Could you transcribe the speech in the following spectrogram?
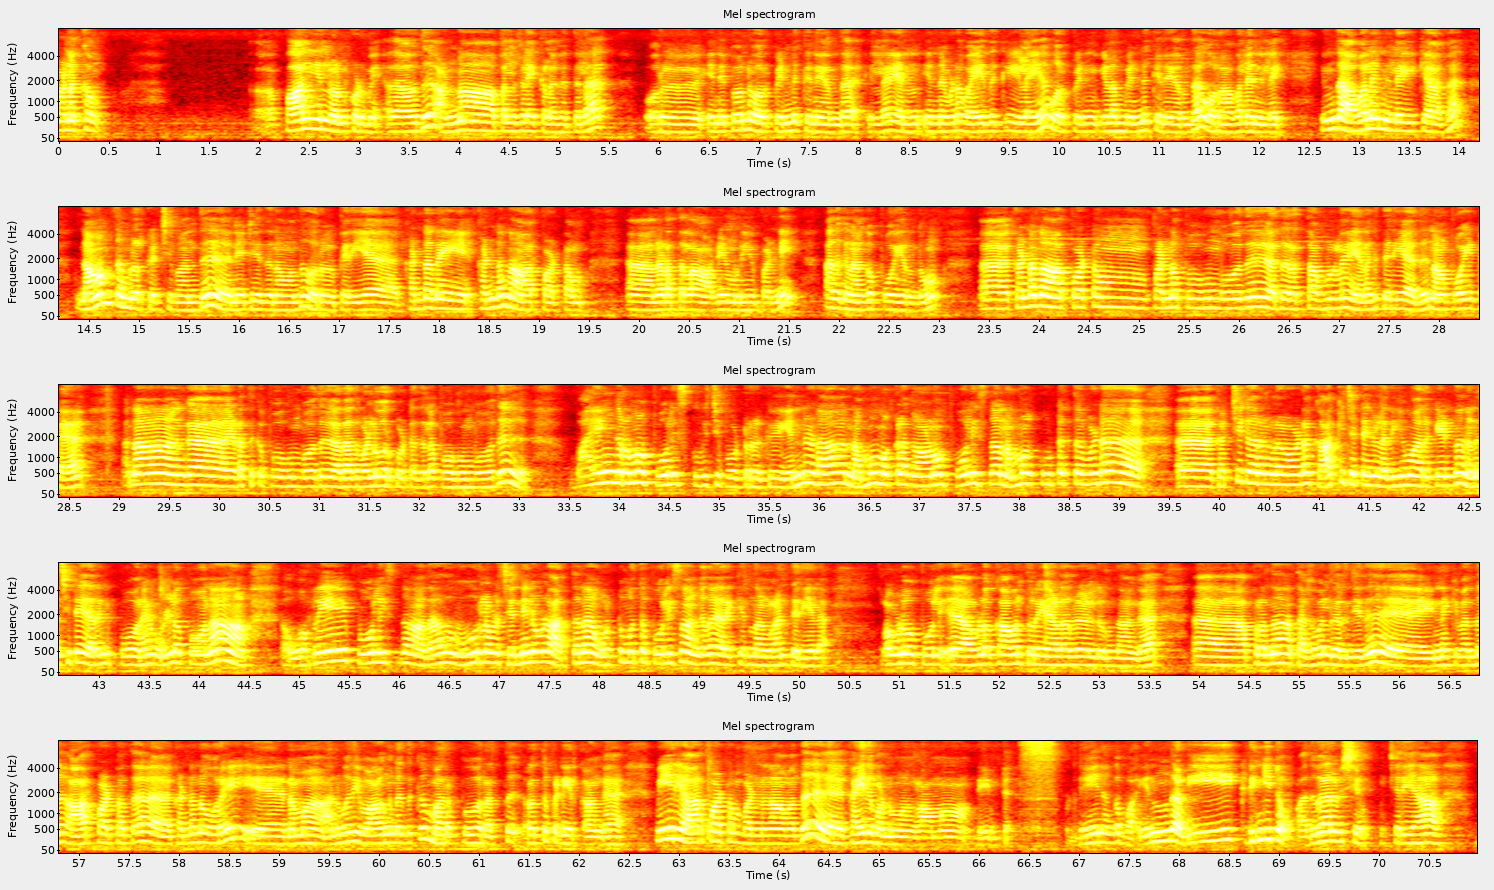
வணக்கம். பாலியல் வன்கொடுமை. அதாவது அண்ணா பல்கலைக்கழகத்தில் ஒரு என்னை போன்ற ஒரு பெண்ணுக்கு நேர்ந்த இல்லை என் என்னை விட வயதுக்கு இளைய ஒரு பெண் இளம் பெண்ணுக்கு நேர்ந்த ஒரு அவல நிலை. இந்த அவல நிலைக்காக நாம் தமிழர் கட்சி வந்து நேற்றைய தினம் வந்து ஒரு பெரிய கண்டனை கண்டன ஆர்ப்பாட்டம் நடத்தலாம் அப்படின்னு முடிவு பண்ணி அதுக்கு நாங்கள் போயிருந்தோம். கண்டன ஆர்ப்பாட்டம் பண்ண போகும்போது அது ரத்தாகும்லாம் எனக்கு தெரியாது. நான் போயிட்டேன். நான் அங்கே இடத்துக்கு போகும்போது அதாவது வள்ளுவர் கூட்டத்தில் போகும்போது பயங்கரமாக போலீஸ் குவிச்சு போட்டிருக்கு. என்னடா நம்ம மக்களை காணோம். போலீஸ் தான் நம்ம கூட்டத்தை விட அஹ், விட காக்கி சட்டைகள் அதிகமாக இருக்கேன்னு தான் நினச்சிட்டே இறங்கி போனேன் உள்ளே போனால் ஒரே போலீஸ் தான். அதாவது ஊரில் உள்ள சென்னையில் உள்ள அத்தனை ஒட்டுமொத்த போலீஸும் அங்கே தான் இறக்கியிருந்தாங்களான்னு தெரியலை. அவ்வளோ போலீ அவ்வளோ காவல்துறையாளர்கள் இருந்தாங்க. அப்புறம் தான் தகவல் தெரிஞ்சது இன்றைக்கி வந்து ஆர்ப்பாட்டத்தை கண்டன உரை நம்ம அனுமதி வாங்கினதுக்கு மறுப்பு ரத்து ரத்து பண்ணியிருக்காங்க. மீறி ஆர்ப்பாட்டம் பண்ணினா வந்து கைது பண்ணுவாங்களாமா அப்படின்ட்டு. அப்படியே நாங்கள் பயந்து அப்படியே கிடுங்கிட்டோம். அது வேற விஷயம். சரியா?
